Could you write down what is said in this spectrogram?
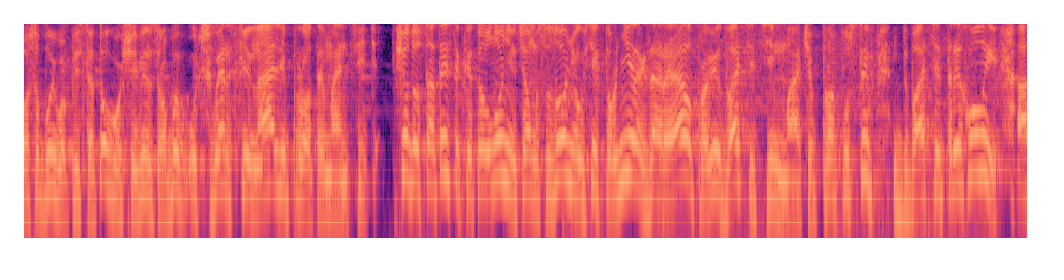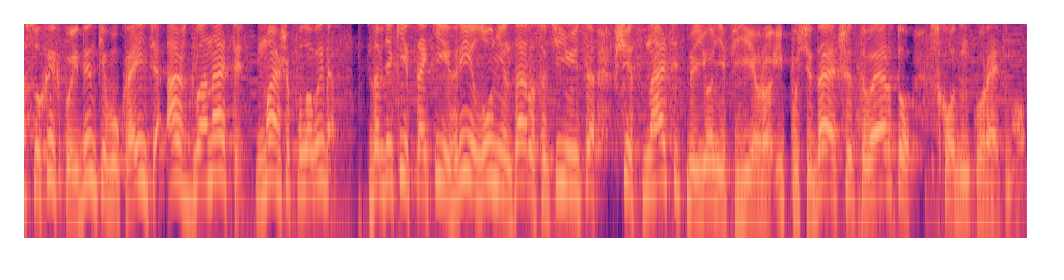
Особливо після того, що він зробив у чвертьфіналі проти Ман-Сіті. Щодо статистики, то Лунін в цьому сезоні у всіх турнірах за Реал провів 27 матчів, пропустив 23 голи, а сухих поєдинків українця аж 12, майже половина. Завдяки такій грі Лунін зараз оцінюється в 16 мільйонів євро і посідає четверту сходинку рейтингу.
